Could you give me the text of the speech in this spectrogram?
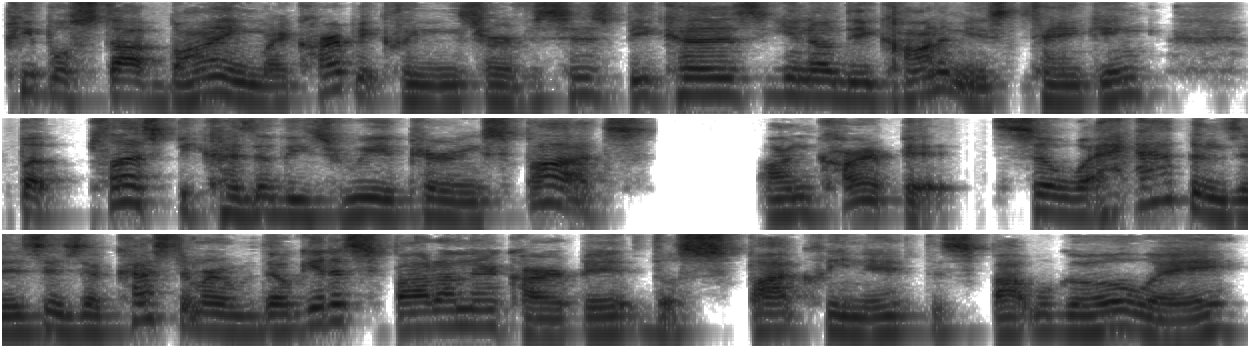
people stop buying my carpet cleaning services because, you know, the economy is tanking, but plus because of these reappearing spots on carpet. So what happens is, is a customer, they'll get a spot on their carpet, they'll spot clean it, the spot will go away.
